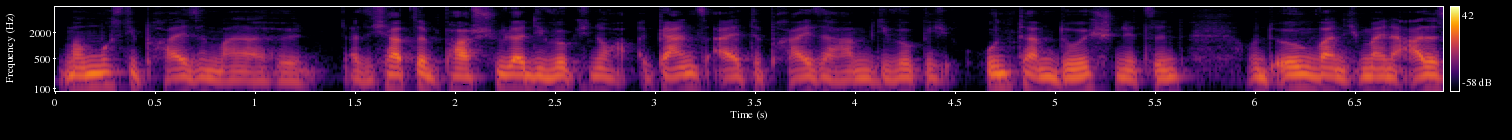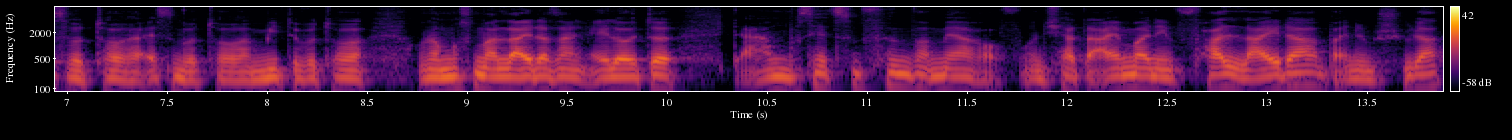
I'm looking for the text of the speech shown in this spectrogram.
man muss die Preise mal erhöhen. Also ich hatte ein paar Schüler, die wirklich noch ganz alte Preise haben, die wirklich unterm Durchschnitt sind. Und irgendwann, ich meine, alles wird teurer, Essen wird teurer, Miete wird teurer. Und dann muss man leider sagen, ey Leute, da muss jetzt ein Fünfer mehr rauf. Und ich hatte einmal den Fall leider bei einem Schüler,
